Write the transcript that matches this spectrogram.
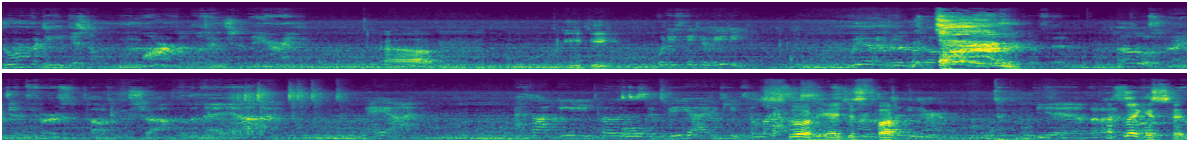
Normandy is a marvel of engineering. Um, EDI? What do you think of EDI? We had a good talk about the fit. A little strange at first, talking shop with an AI. AI. I thought EDI posed as a VI to keep the lights Sorry, I just from thought- Yeah, but But like I said,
